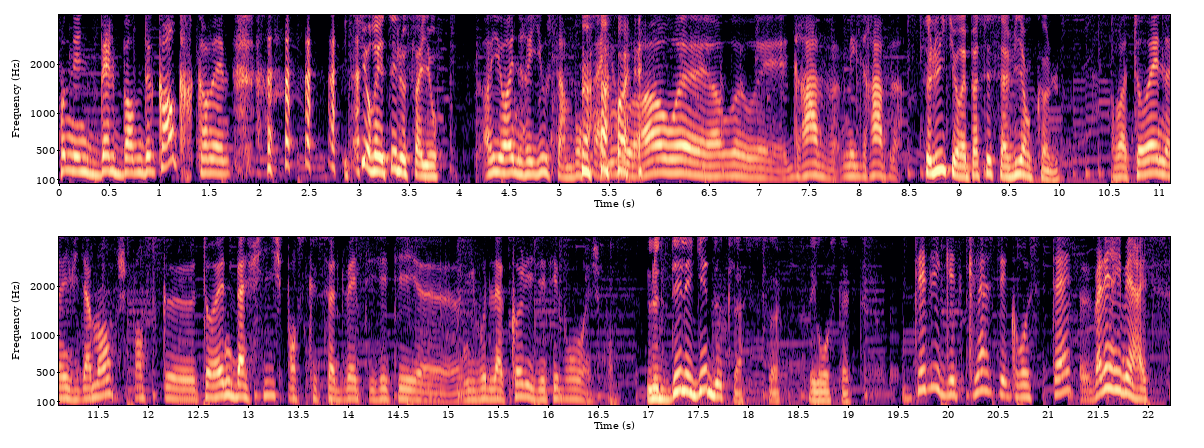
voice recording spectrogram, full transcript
On est une belle bande de cancres, quand même. Qui aurait été le faillot Oh, Johan Rioux, c'est un bon faillot. Ah ouais, ah ouais, ouais. Grave, mais grave. Celui qui aurait passé sa vie en col. Ah bah, Toen, hein, évidemment. Je pense que Toen, Bafi, je pense que ça devait être. Ils étaient. euh, au niveau de la colle, ils étaient bons, ouais, je pense. Le délégué de classe des grosses têtes. Délégué de classe des grosses têtes, euh, Valérie Mérès.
